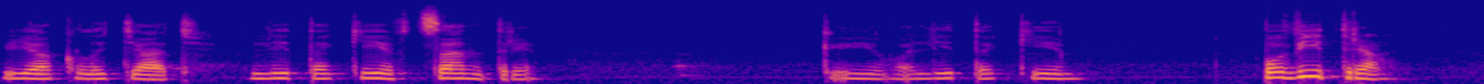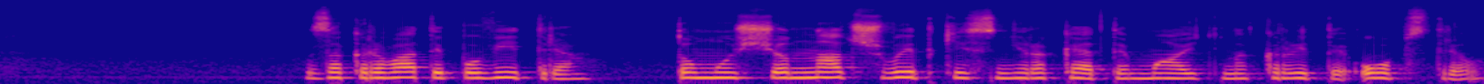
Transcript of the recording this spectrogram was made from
як летять. Літаки в центрі Києва, літаки. Повітря. Закривати повітря тому що надшвидкісні ракети мають накрити обстріл.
